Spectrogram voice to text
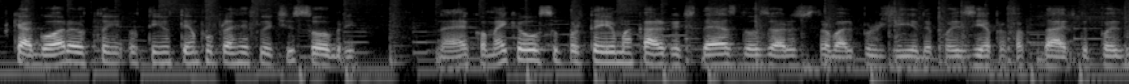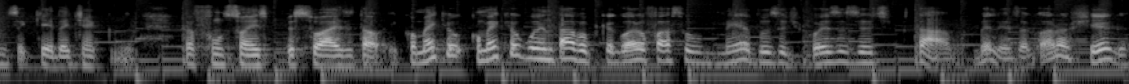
Porque agora eu tenho, eu tenho tempo para refletir sobre né? Como é que eu suportei uma carga de 10, 12 horas de trabalho por dia, depois ia para faculdade, depois não sei o que, daí tinha funções pessoais e tal. E como é que eu, como é que eu aguentava? Porque agora eu faço meia dúzia de coisas e eu tipo, tá, beleza, agora chega.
